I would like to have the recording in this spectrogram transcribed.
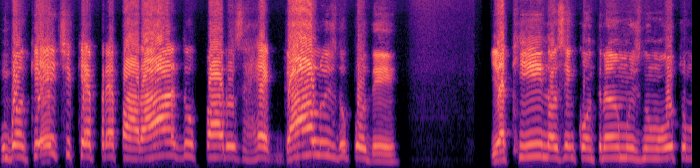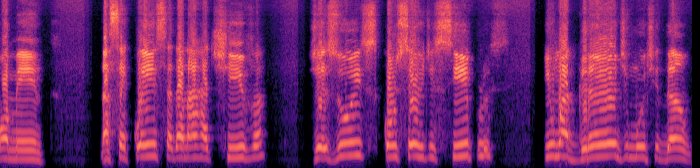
um banquete que é preparado para os regalos do poder. E aqui nós encontramos num outro momento, na sequência da narrativa, Jesus com seus discípulos e uma grande multidão.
